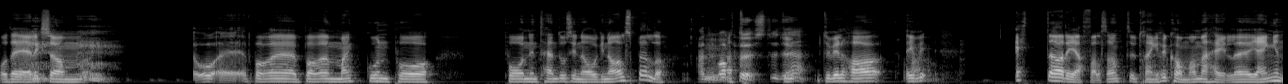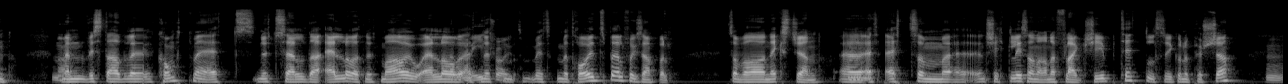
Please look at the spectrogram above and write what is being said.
Og det er liksom eh, bare, bare mankoen på, på Nintendo sine originalspill, da. Ja, du bare pøste ut det. du vil ha jeg vil, Ett av det, iallfall. Du trenger ikke komme med hele gjengen. Men hvis det hadde kommet med et nytt Zelda eller et nytt Mario eller, Eller et Metroid. nytt Metroid-spill, eksempel, som var next gen, mm. et, et som eh, en skikkelig sånn flaggskip-tittel som de kunne pushe mm.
